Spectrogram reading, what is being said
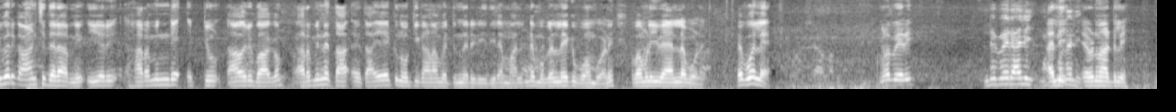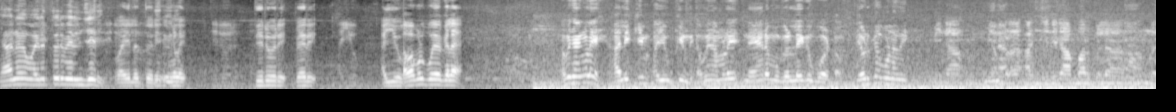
ഇവർ കാണിച്ചു തരാറിന് ഈ ഒരു ഹറമിന്റെ ഏറ്റവും ആ ഒരു ഭാഗം ഹറമിനെ തായേക്ക് താഴേക്ക് നോക്കി കാണാൻ പറ്റുന്ന ഒരു രീതിയിൽ മലന്റെ മുകളിലേക്ക് പോകാൻ പോവാണ്. അപ്പൊ നമ്മൾ ഈ വാനിലാണ് പോണ്. ഏ പോലെ നിങ്ങളെ പേര്? എന്റെ പേര് അലി അലി. അലി. എവിടെ നാട്ടിൽ? ഞാൻ വയലത്തൂര് വെലിഞ്ചേരി വയലത്തൂര്. നിങ്ങൾ? തിരൂര്. പേര്? അപ്പൊ നമ്മൾ പോയോക്കല്ലേ അപ്പൊ ഞങ്ങളെ അലിക്കും അയ്യൂക്കും ഉണ്ട്. അപ്പൊ നമ്മൾ നേരെ മുകളിലേക്ക് പോകട്ടോ എവിടക്കാ പോണത് മീന. മീന. രാപ്പാർക്കില്ല നമ്മൾ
